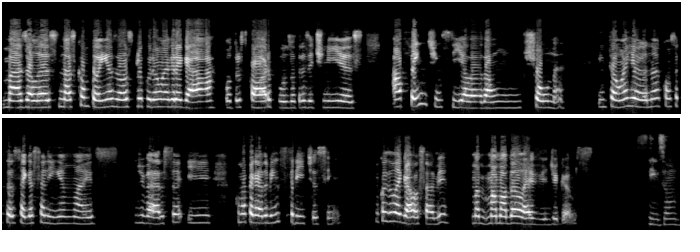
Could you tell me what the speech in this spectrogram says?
Mas elas, nas campanhas, elas procuram agregar outros corpos, outras etnias. A Fenty em si, ela dá um show, né? Então a Rihanna com certeza segue essa linha mais diversa e com uma pegada bem street, assim. Uma coisa legal, sabe? Uma, uma moda leve, digamos. Sim, são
